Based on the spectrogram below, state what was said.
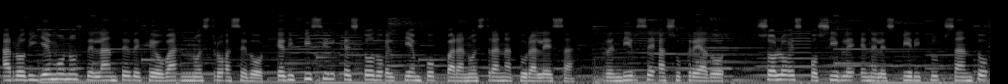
Arrodillémonos delante de Jehová nuestro Hacedor. Qué difícil es todo el tiempo para nuestra naturaleza, rendirse a su Creador, solo es posible en el Espíritu Santo,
